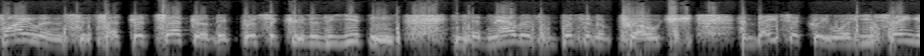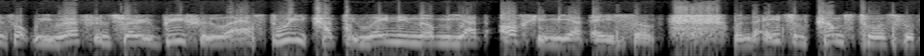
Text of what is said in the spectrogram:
violence, etc., etc. They persecuted the Yidden. He said now there's a different approach. And basically what he's saying is what we referenced very briefly last week. When the Esav comes to us with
